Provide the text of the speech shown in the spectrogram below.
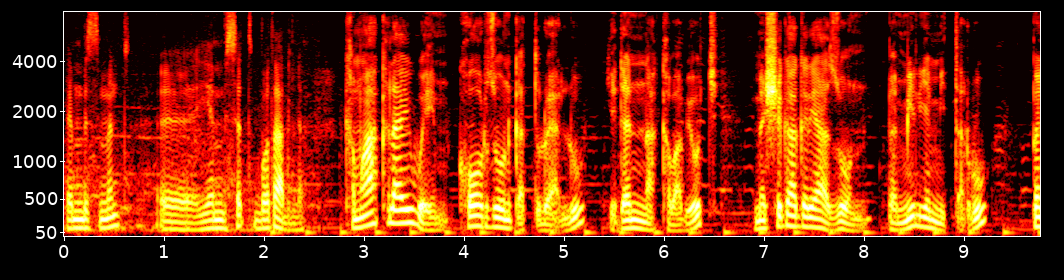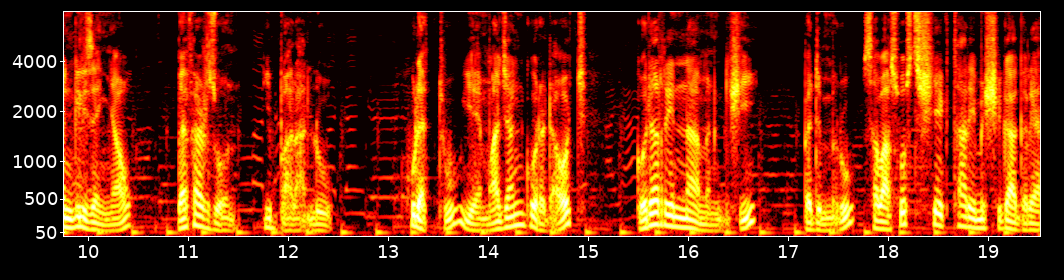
ለኢንቨስትመንት የሚሰጥ ቦታ አይደለም። ከማዕከላዊ ወይም core zone ቀጥሎ ያሉ የደን አካባቢዎች መሸጋገሪያ ዞን በሚል የሚጠሩ በእንግሊዝኛው በፈር ዞን ይባላሉ። ሁለቱ የማጃንግ ወረዳዎች ጎደሬና መንግሺ በድምሩ 73000 ሄክታር የመሸጋገሪያ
